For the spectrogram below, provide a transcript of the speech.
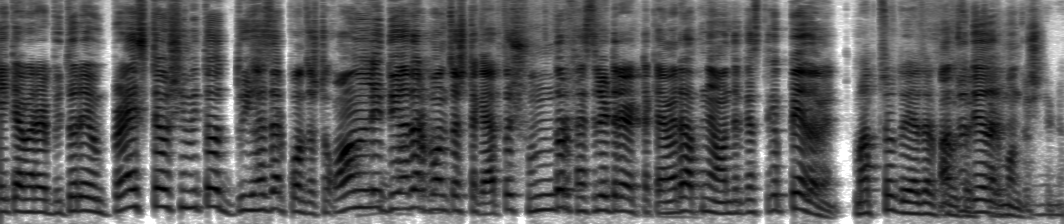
এই ক্যামেরার ভিতরে এবং প্রাইসটাও সীমিত দুই হাজার পঞ্চাশ টাকা। অনলি দুই হাজার পঞ্চাশ টাকা। এত সুন্দর ফ্যাসিলিটির একটা ক্যামেরা আপনি আমাদের কাছ থেকে পেয়ে যাবেন। মাত্র দুই হাজার মাত্র দুই হাজার পঞ্চাশ টাকা।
